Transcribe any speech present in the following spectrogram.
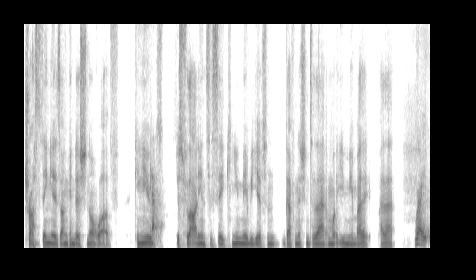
trusting is unconditional love. Can you just for the audience's sake, can you maybe give some definition to that and what you mean by by that? Right.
